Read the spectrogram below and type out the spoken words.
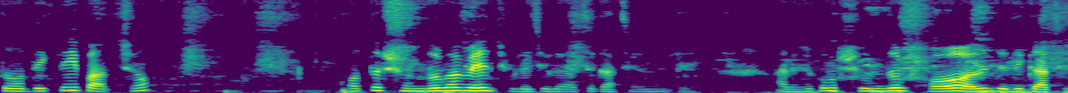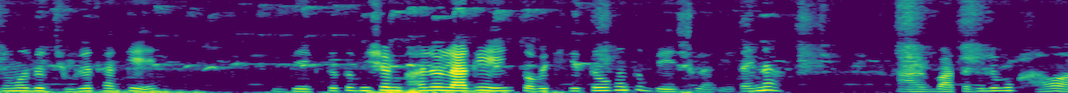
তো দেখতেই পাচ্ছ, কত সুন্দরভাবে ঝুলে ঝুলে আছে গাছের মধ্যে। আর এরকম সুন্দর ফল যদি গাছের মধ্যে ঝুলে থাকে, দেখতে তো ভীষণ ভালো লাগেই, তবে খেতেও কিন্তু বেশ লাগে, তাই না? আর বাতাবি লেবু খাওয়া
